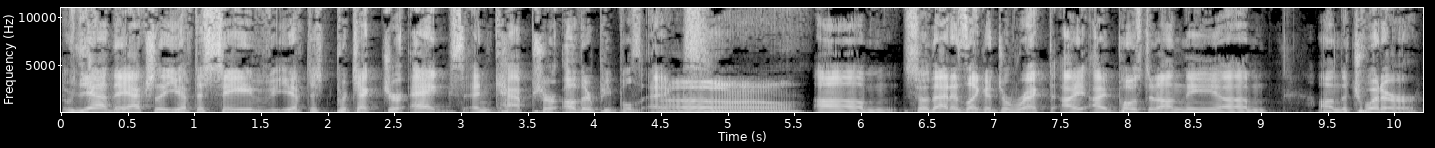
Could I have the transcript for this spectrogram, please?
Yeah, they actually you have to save you have to protect your eggs and capture other people's eggs. Oh, Um, so that is like a direct. I, I posted on the um, on the Twitter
